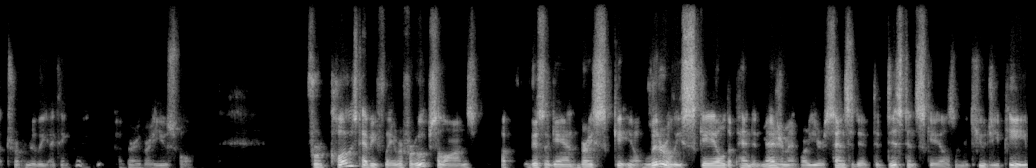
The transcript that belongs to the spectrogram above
uh, really, I think, very, very useful. For closed heavy flavor, for upsilons, uh, this again, very, you know, literally scale dependent measurement where you're sensitive to distance scales in the QGP,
